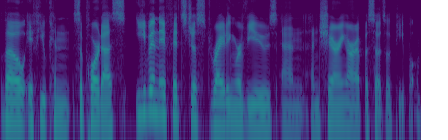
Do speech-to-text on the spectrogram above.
though, if you can support us, even if it's just writing reviews and, and sharing our episodes with people.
